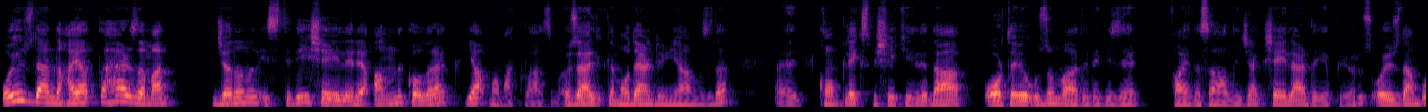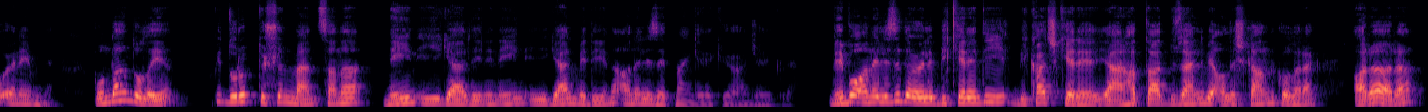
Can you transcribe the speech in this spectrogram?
O yüzden de hayatta her zaman canının istediği şeyleri anlık olarak yapmamak lazım. Özellikle modern dünyamızda e, kompleks bir şekilde daha orta ve uzun vadede bize fayda sağlayacak şeyler de yapıyoruz. O yüzden bu önemli. Bundan dolayı bir durup düşünmen, sana neyin iyi geldiğini, neyin iyi gelmediğini analiz etmen gerekiyor öncelikle. Ve bu analizi de öyle bir kere değil, birkaç kere yani hatta düzenli bir alışkanlık olarak ara ara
